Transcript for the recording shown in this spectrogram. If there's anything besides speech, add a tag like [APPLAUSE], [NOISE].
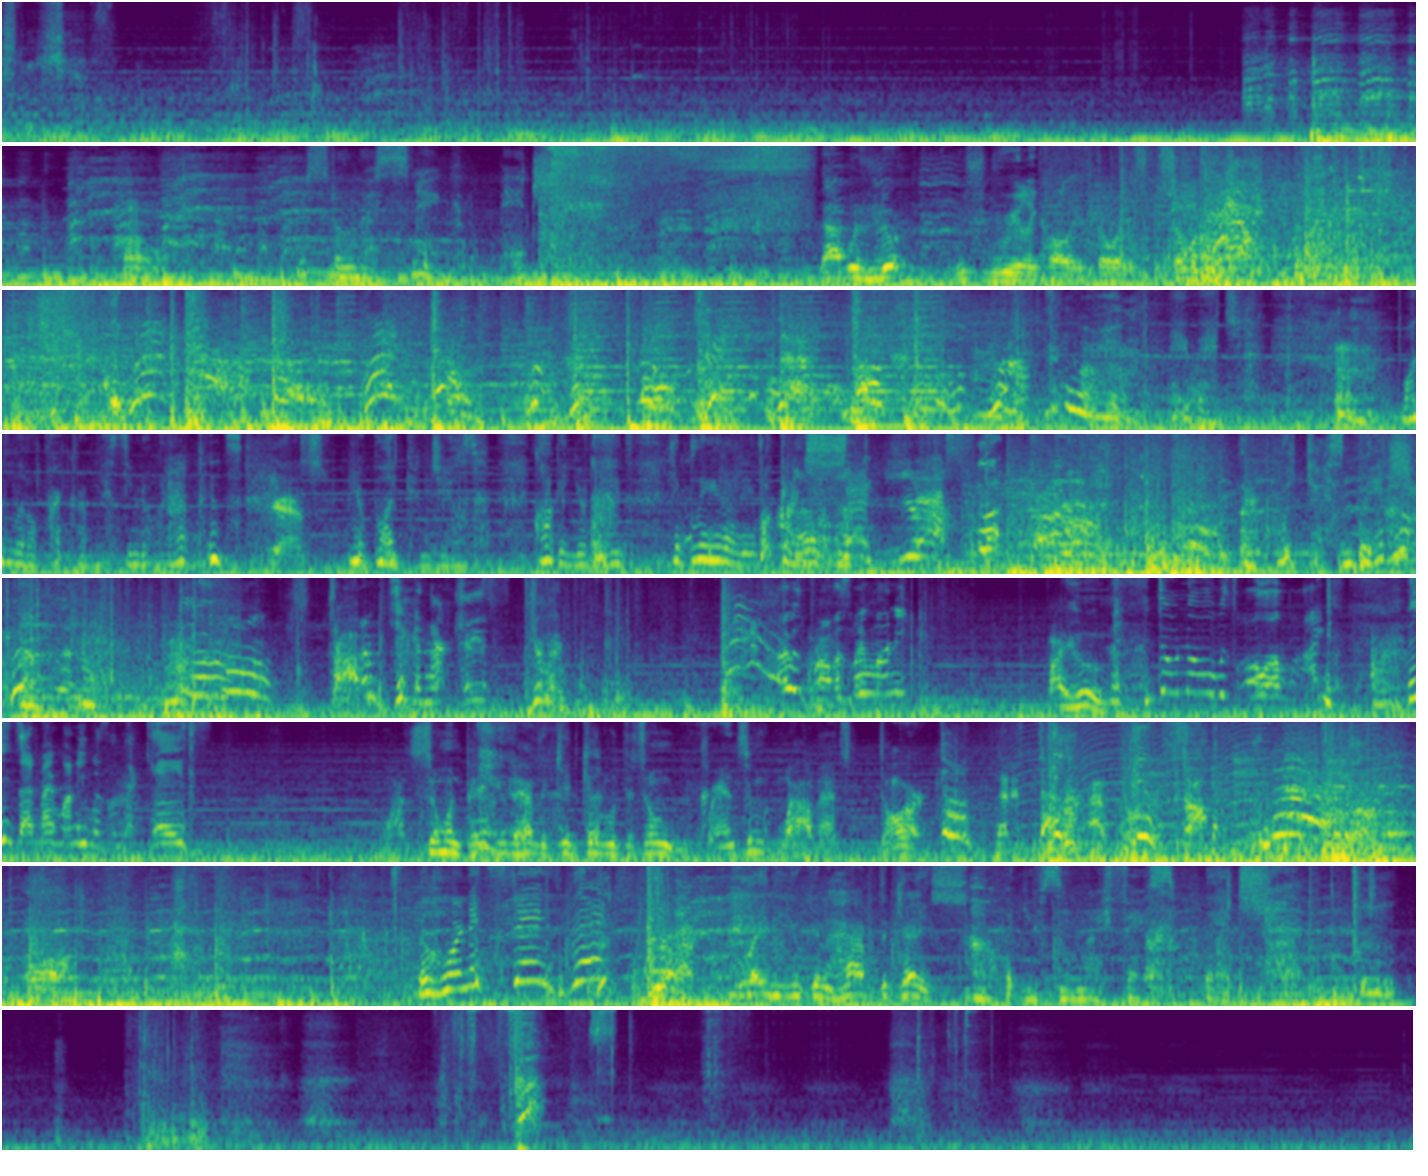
pastry chef. Oh. You stole my snake, bitch. That was your. We should really call the authorities. For someone. Hey, bitch. [CLEARS THROAT] One little prick from this, you know what happens? Yes. Your blood congeals, clogging your veins. You bleed out of your fucking I said yes. [CLEARS THROAT] Weak ass bitch. Stop! I'm taking that case. Give it. I was promised my money. By who? I [LAUGHS] don't know. It was all online. They said my money was in the case. What? Someone paid you to have the kid killed with his own ransom? Wow, that's dark. That is dark. Stop. The hornet stings, bitch! Lady, you can have the case. Oh, but you've seen my face, bitch.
